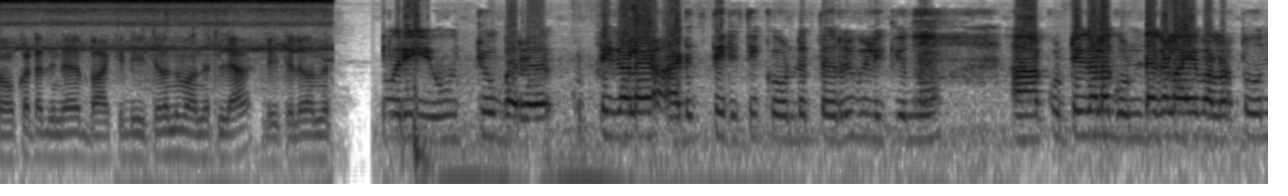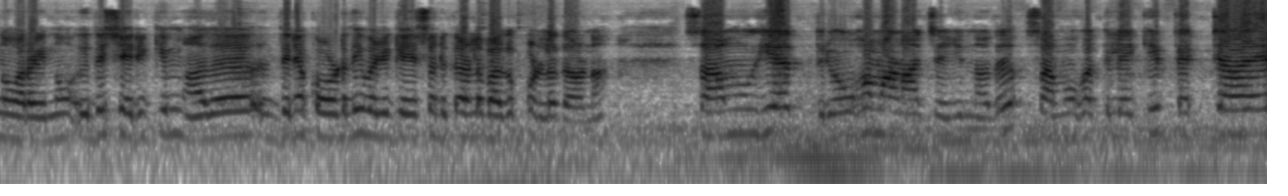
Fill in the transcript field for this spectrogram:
നോക്കട്ടെ. ഇതിന്റെ ബാക്കി ഡീറ്റെയിൽ ഒന്നും വന്നിട്ടില്ല. ഡീറ്റെയിൽ വന്നിട്ട് ഒരു യൂട്യൂബർ കുട്ടികളെ അടുത്തിരുത്തിക്കൊണ്ട് തെറി വിളിക്കുന്നു. കുട്ടികളെ ഗുണ്ടകളായി വളർത്തു എന്ന് പറയുന്നു. ഇത് ശരിക്കും അത് ഇതിനെ കോടതി വഴി കേസെടുക്കാനുള്ള വകുപ്പുള്ളതാണ്. സാമൂഹ്യ ദ്രോഹമാണ് ആ ചെയ്യുന്നത്. സമൂഹത്തിലേക്ക് തെറ്റായ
